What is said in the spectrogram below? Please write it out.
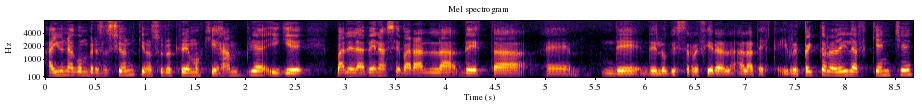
hay una conversación que nosotros creemos que es amplia y que vale la pena separarla de, esta, eh, de, lo que se refiere a la, pesca. Y respecto a la ley Lafkenche,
